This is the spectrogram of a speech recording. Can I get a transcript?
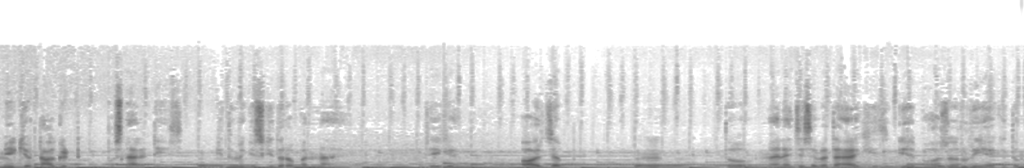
make your target personalities कि तुम्हें किसकी तरह बनना है ठीक है? और जब हम्म, तो मैंने जैसे बताया कि ये बहुत ज़रूरी है कि तुम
